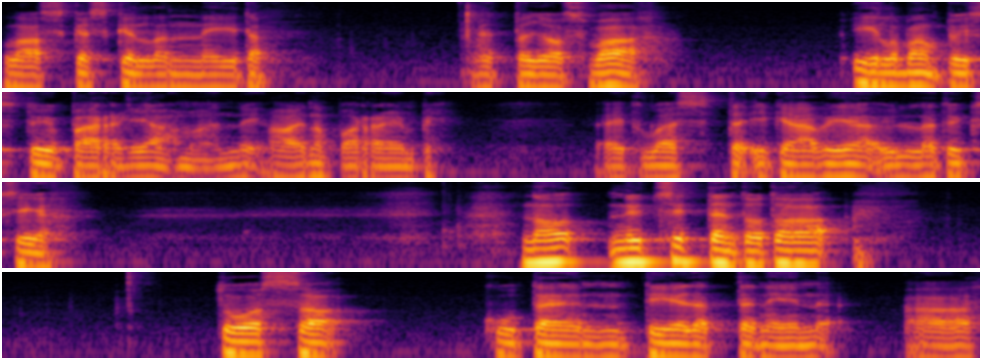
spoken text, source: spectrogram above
laskeskella niitä, että jos vaan ilman pystyy pärjäämään, niin aina parempi. Ei tule sitten ikäviä yllätyksiä. No nyt sitten tota, tuossa, kuten tiedätte, niin äh,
